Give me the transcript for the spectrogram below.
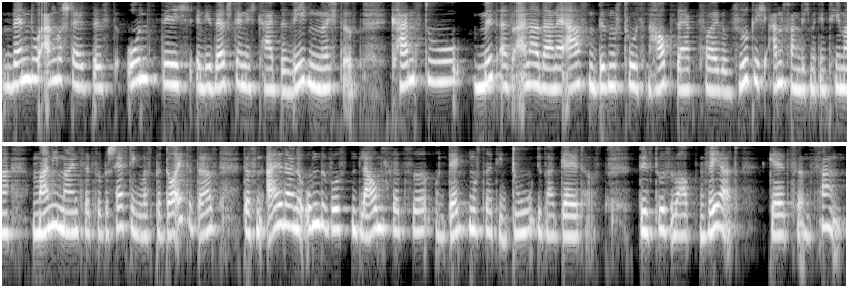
wenn du angestellt bist und dich in die Selbstständigkeit bewegen möchtest, kannst du mit als einer deiner ersten Business Tools und Hauptwerkzeuge wirklich anfangen, dich mit dem Thema Money Mindset zu beschäftigen. Was bedeutet das? Das sind all deine unbewussten Glaubenssätze und Denkmuster, die du über Geld hast. Bist du es überhaupt wert? Geld zu empfangen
